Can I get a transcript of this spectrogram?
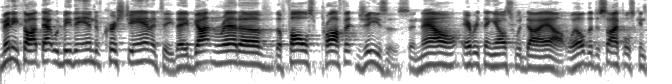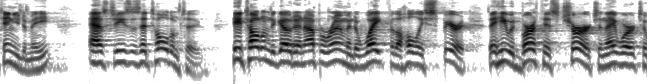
Many thought that would be the end of Christianity. They've gotten rid of the false prophet Jesus, and now everything else would die out. Well, the disciples continued to meet as Jesus had told them to. He told them to go to an upper room and to wait for the Holy Spirit, that He would birth His church, and they were to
